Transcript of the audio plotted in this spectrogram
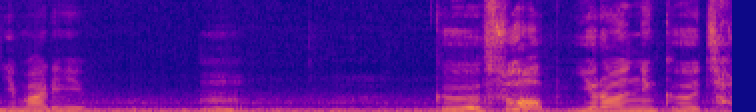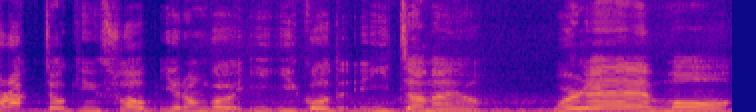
이 말이 음. 그 수업 이런 그 철학적인 수업 이런 거 이, 이거 있잖아요. 원래 뭐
